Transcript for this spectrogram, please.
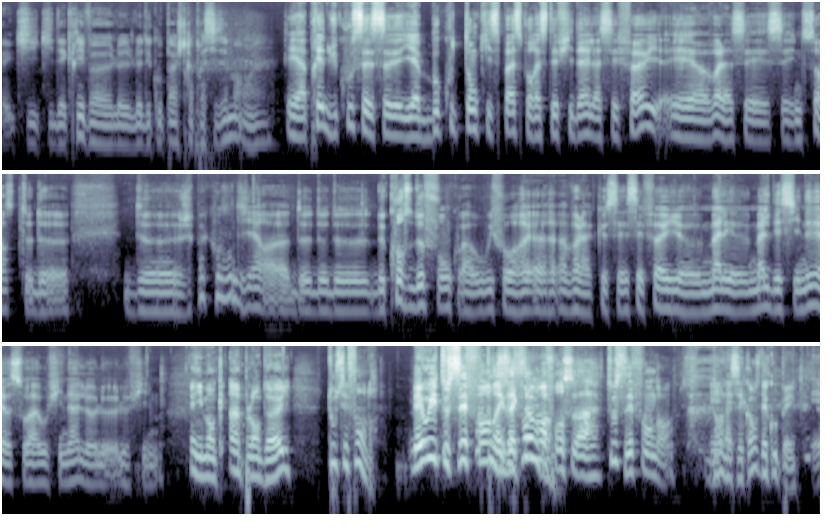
ouais. qui, qui décrivent euh, le, le découpage très précisément. ouais. Et après, du coup, il y a beaucoup de temps qui se passe pour rester fidèle à ces feuilles. Et euh, voilà, c'est c'est une sorte de, de, je sais pas comment dire, euh, de, de, de, de course de fond, quoi, où il faut voilà, que ces, ces feuilles euh, mal, mal dessinées euh, soient au final le, le film. Et il manque un plan d'œil, tout s'effondre Mais oui, tout s'effondre, exactement. François, tout s'effondre. dans Et- la séquence découpée. Et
